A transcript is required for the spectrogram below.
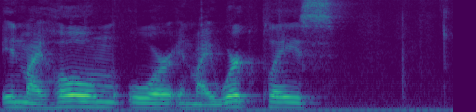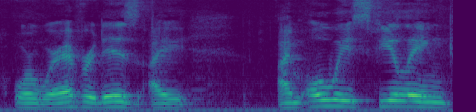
in my home or in my workplace or wherever it is, I I'm always feeling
